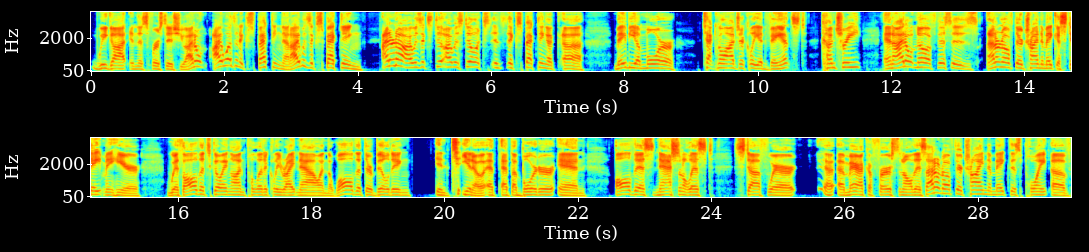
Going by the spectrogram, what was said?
we got in this first issue. I don't I wasn't expecting that. I was expecting I don't know. I was ex- still I was still ex- expecting a uh maybe a more technologically advanced country and I don't know if this is, I don't know if they're trying to make a statement here with all that's going on politically right now and the wall that they're building in, you know, at, at the border and all this nationalist stuff where uh, America first and all this. I don't know if they're trying to make this point of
